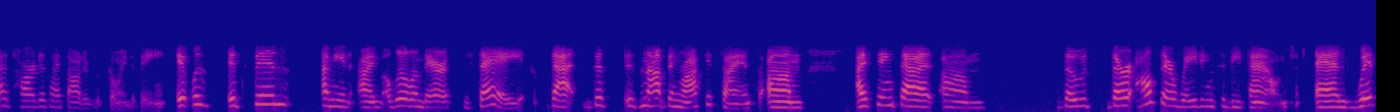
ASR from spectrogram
as hard as I thought it was going to be. It was it's been I mean, I'm a little embarrassed to say that this has not been rocket science. Um I think that um those they're out there waiting to be found. And with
